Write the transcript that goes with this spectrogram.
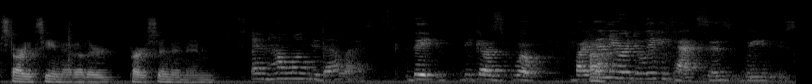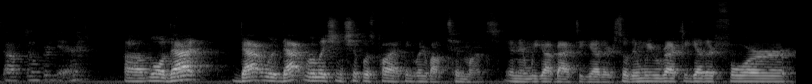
started seeing that other person, and then And how long did that last? They because well, by then you were deleting taxes. We stopped over there. Uh, well, that that was that relationship was probably I think like about ten months, and then we got back together. So then we were back together for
